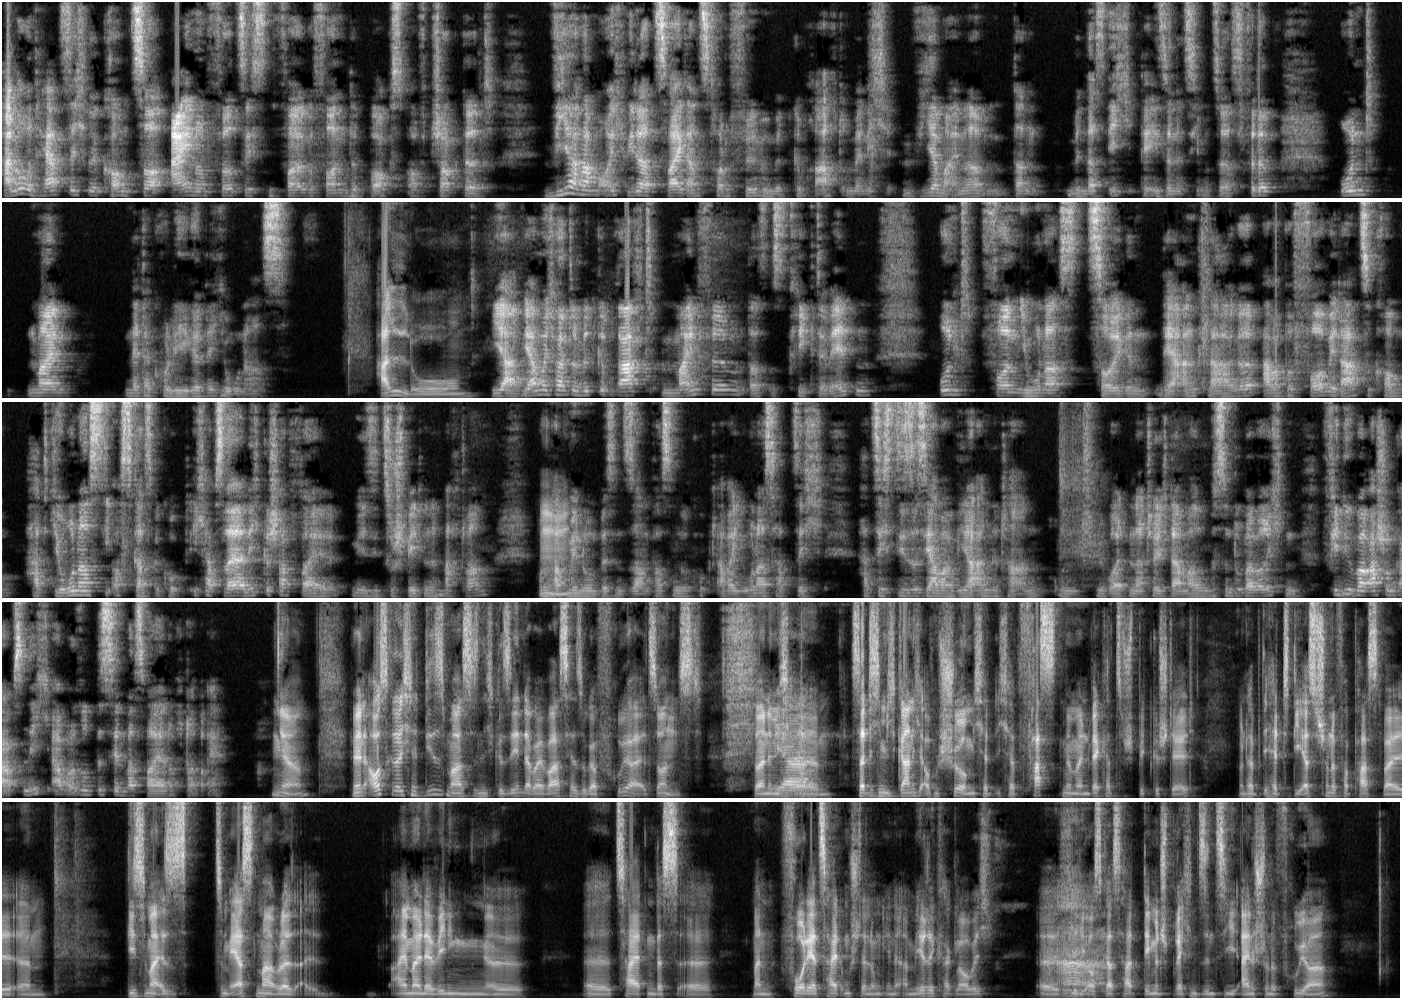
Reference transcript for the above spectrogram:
Hallo und herzlich willkommen zur 41. Folge von The Box of Chocolate. Wir haben euch wieder zwei ganz tolle Filme mitgebracht und wenn ich wir meine, dann bin das ich, der Esel nennt sich zuerst Philipp und mein netter Kollege, der Jonas. Hallo. Ja, wir haben euch heute mitgebracht mein Film, das ist Krieg der Welten und von Jonas Zeugen der Anklage. Aber bevor wir dazu kommen, hat Jonas die Oscars geguckt. Ich habe es leider nicht geschafft, weil mir sie zu spät in der Nacht waren und Mhm. habe mir nur ein bisschen zusammenfassend geguckt. Aber Jonas hat sich hat sich dieses Jahr mal wieder angetan und wir wollten natürlich da mal ein bisschen drüber berichten. Viele Mhm. Überraschung gab's nicht, aber so ein bisschen was war ja doch dabei. Ja. Wir haben ausgerechnet dieses Mal hast du es nicht gesehen, dabei war es ja sogar früher als sonst. Das war nämlich, Ja. ähm, das hatte ich nämlich gar nicht auf dem Schirm. Ich hätte, ich habe fast mir meinen Wecker zu spät gestellt und hab, hätte die erste Stunde verpasst, weil ähm, diesmal ist es zum ersten Mal oder äh, einmal der wenigen äh, äh, Zeiten, dass äh, man vor der Zeitumstellung in Amerika, glaube ich, äh, hier die Ah. Oscars hat. Dementsprechend sind sie eine Stunde früher,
